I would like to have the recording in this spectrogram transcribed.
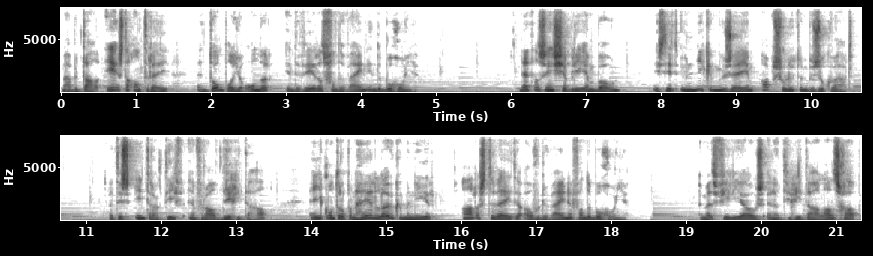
Maar betaal eerst de entree en dompel je onder in de wereld van de wijn in de Bourgogne. Net als in Chablis en Beaune is dit unieke museum absoluut een bezoek waard. Het is interactief en vooral digitaal en je komt er op een hele leuke manier alles te weten over de wijnen van de Bourgogne. En met video's en een digitaal landschap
